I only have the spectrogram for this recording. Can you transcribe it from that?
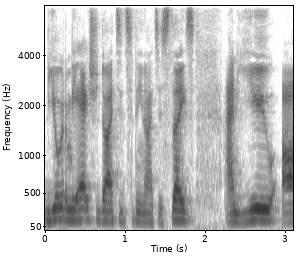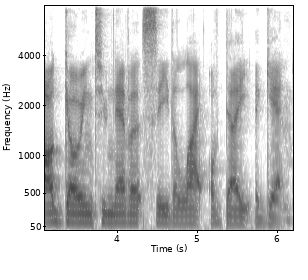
you're going to be extradited to the United States, and you are going to never see the light of day again.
